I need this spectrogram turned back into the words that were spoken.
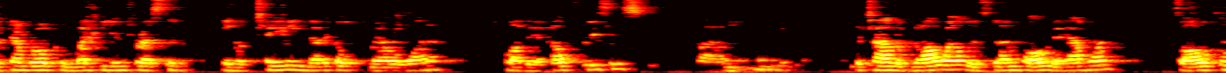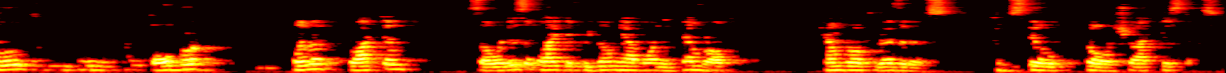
in Pembroke who might be interested in obtaining medical marijuana for their health reasons, the town of Norwell is done all to have one. It's all approved. Holbrook, Plymouth, Brockton. So it isn't like if we don't have one in Pembroke, Pembroke residents can still go a short distance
